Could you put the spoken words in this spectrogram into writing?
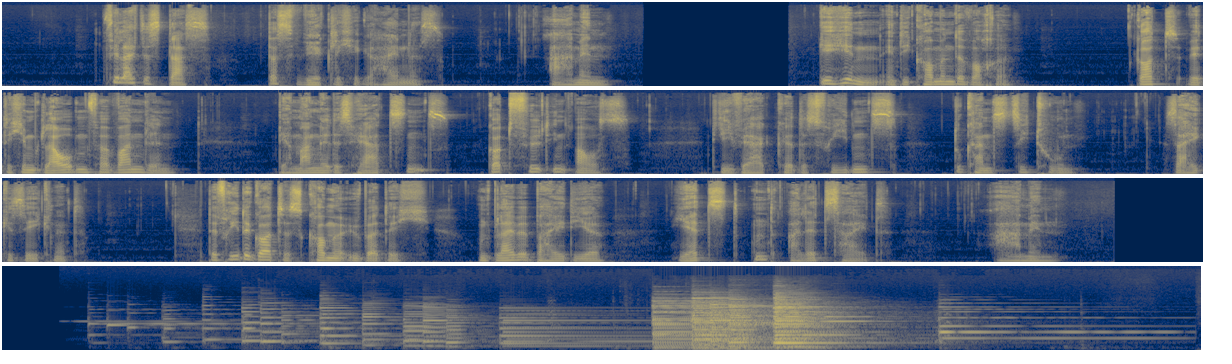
Vielleicht ist das das wirkliche Geheimnis. Amen. Geh hin in die kommende Woche. Gott wird dich im Glauben verwandeln. Der Mangel des Herzens, Gott füllt ihn aus. Die Werke des Friedens, du kannst sie tun. Sei gesegnet. Der Friede Gottes komme über dich und bleibe bei dir, jetzt und alle Zeit. Amen.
